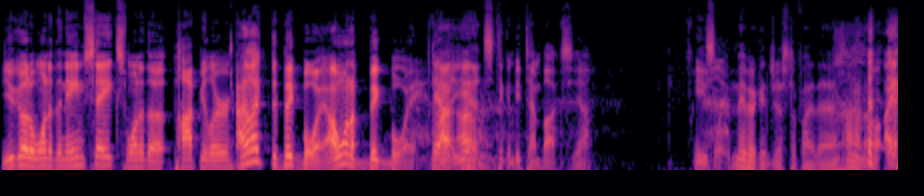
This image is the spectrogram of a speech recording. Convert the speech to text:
you go to one of the namesakes, one of the popular. I like the big boy. I want a big boy. Yeah, I, yeah, I- it's, it can be ten bucks. Yeah, easily. maybe I could justify that. I don't know. I,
